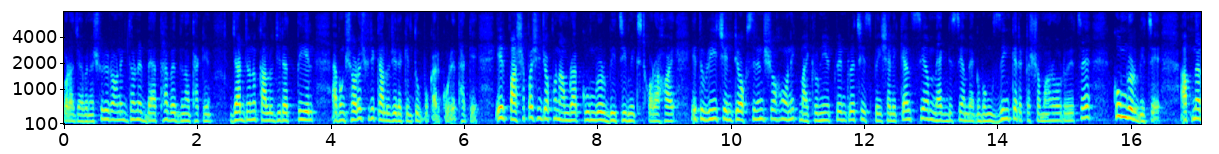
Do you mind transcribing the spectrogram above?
করা যাবে না। শরীরে অনেক ধরনের ব্যথা বেদনা থাকে, যার জন্য কালো জিরার তেল এবং সরাসরি কালো জিরা কিন্তু উপকার করে থাকে। এর পাশাপাশি যখন আমরা কুমড়োর বিচি মিক্সড করা হয়, এতে রিচ অ্যান্টিঅক্সিডেন্ট সহ অনেক মাইক্রোনিউট্রেন্ট রয়েছে স্পেশালি ক্যালসিয়াম ম্যাগনেসিয়াম এবং জিঙ্কের একটা সমারোহ রয়েছে কুমড়োর বিচে। আপনার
